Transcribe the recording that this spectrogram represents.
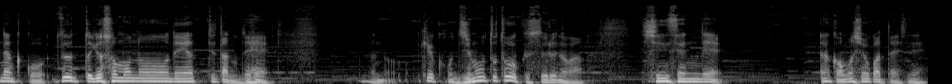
なんかこうずっとよそ者でやってたのであの結構地元トークするのが新鮮でなんか面白かったですね。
